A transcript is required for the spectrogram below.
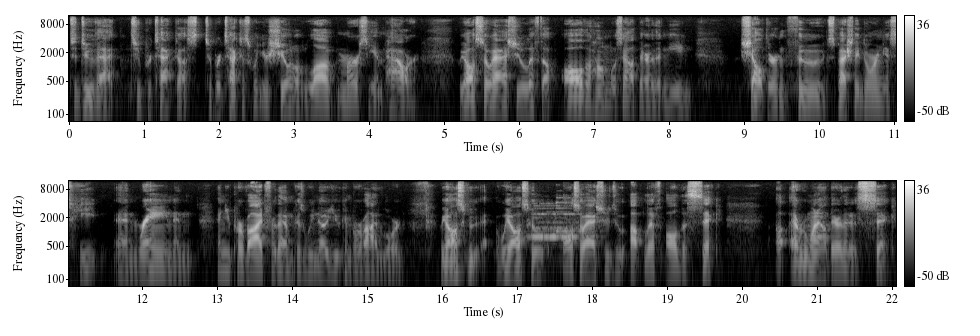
to do that, to protect us, to protect us with your shield of love, mercy, and power. We also ask you to lift up all the homeless out there that need shelter and food, especially during this heat and rain, and and you provide for them because we know you can provide, Lord. We also we also also ask you to uplift all the sick, uh, everyone out there that is sick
